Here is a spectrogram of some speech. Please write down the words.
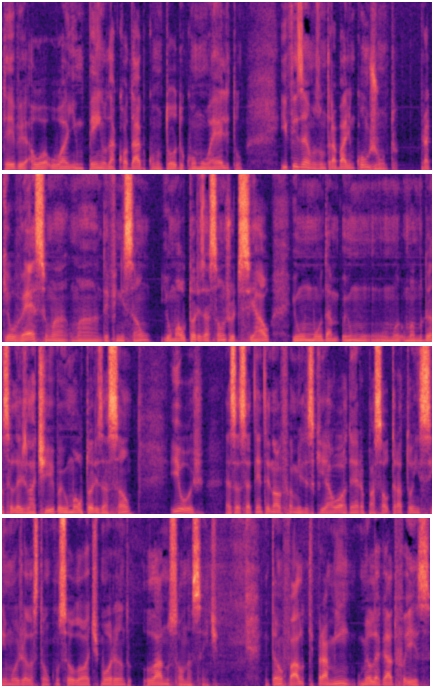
Teve o, o empenho da CODAB como um todo, como o Wellington, e fizemos um trabalho em conjunto para que houvesse uma, uma definição e uma autorização judicial e um muda, um, uma mudança legislativa e uma autorização. E hoje, essas 79 famílias que a ordem era passar o trator em cima, hoje elas estão com seu lote morando lá no Sol Nascente. Então eu falo que para mim o meu legado foi esse.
